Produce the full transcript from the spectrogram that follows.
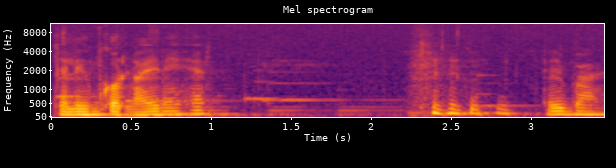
อย่าลืมกดไลค์นะครับ บ๊ายบาย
